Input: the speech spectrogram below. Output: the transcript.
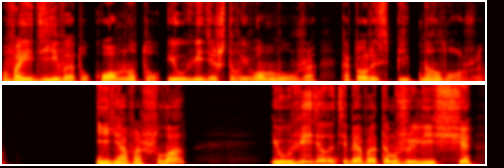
«Войди в эту комнату и увидишь твоего мужа, который спит на ложе». И я вошла и увидела тебя в этом жилище —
